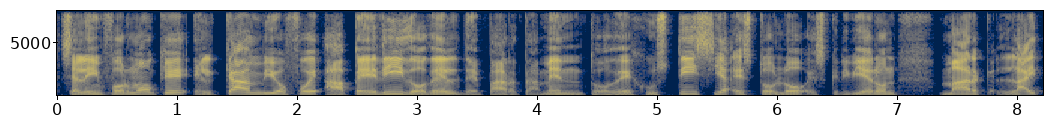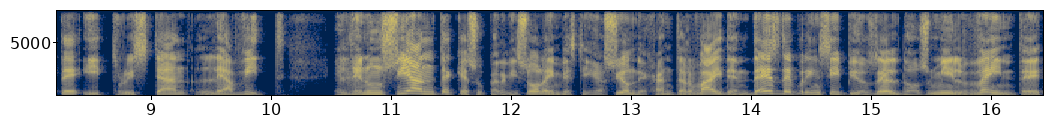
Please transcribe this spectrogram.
Se le informó que el cambio fue a pedido del Departamento de Justicia. Esto lo escribieron Mark Leite y Tristan Leavitt. El denunciante que supervisó la investigación de Hunter Biden desde principios del 2020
